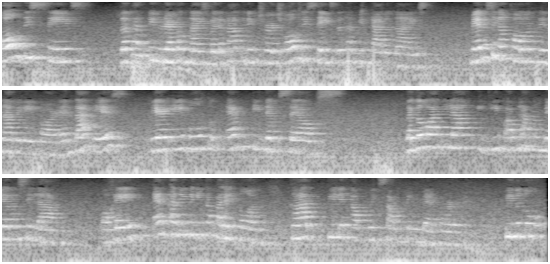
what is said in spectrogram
All these saints that have been recognized by the Catholic Church, all these saints that have been canonized, meron silang common denominator, and that is, they are able to empty themselves. Nagawa nilang i-give up lahat ng meron sila. Okay? And ano yung naging kapalit nun? God fill it up with something better. Pinuno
